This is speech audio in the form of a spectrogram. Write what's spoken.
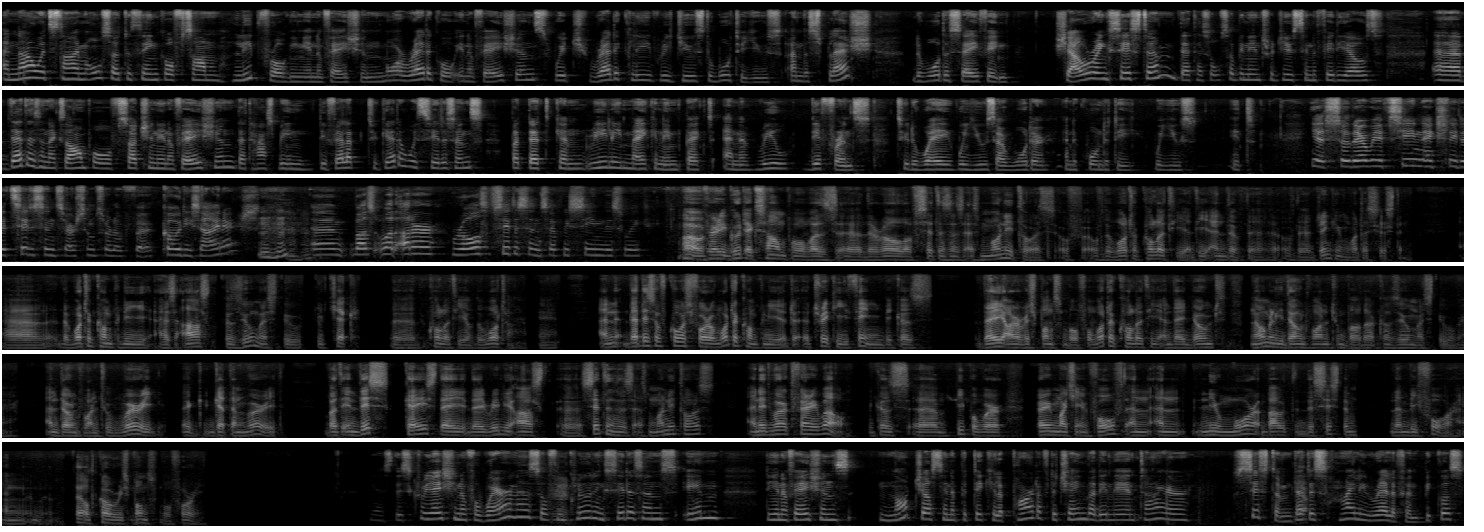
and now it's time also to think of some leapfrogging innovation, more radical innovations which radically reduce the water use. And the splash, the water-saving showering system that has also been introduced in the videos. Uh, that is an example of such an innovation that has been developed together with citizens, but that can really make an impact and a real difference to the way we use our water and the quantity we use it. Yes, so there we have seen actually that citizens are some sort of uh, co-designers. Mm -hmm. um, what other roles of citizens have we seen this week? Well, a very good example was uh, the role of citizens as monitors of, of the water quality at the end of the, of the drinking water system. Uh, the water company has asked consumers to, to check the, the quality of the water. Yeah. And that is, of course, for a water company a, a, tricky thing because they are responsible for water quality and they don't normally don't want to bother consumers to uh, and don't want to worry, uh, get them worried. But in this case, they, they really asked uh, citizens as monitors and it worked very well because um, people were very much involved and, and knew more about the system than before and felt co-responsible for it. Yes, this creation of awareness of mm. including citizens in the innovations, not just in a particular part of the chain, but in the entire system, that is highly relevant because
